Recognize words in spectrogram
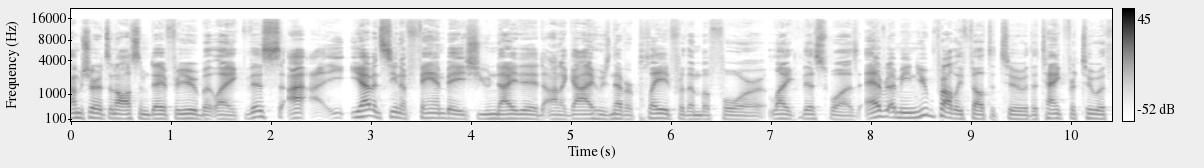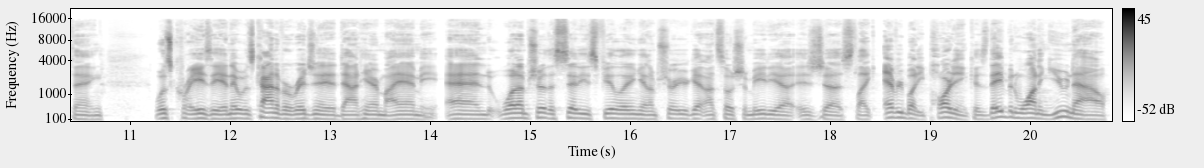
I'm sure it's an awesome day for you, but like this, I, I you haven't seen a fan base united on a guy who's never played for them before like this was. Every, I mean, you probably felt it too. The tank for Tua thing was crazy, and it was kind of originated down here in Miami. And what I'm sure the city's feeling, and I'm sure you're getting on social media, is just like everybody partying because they've been wanting you now.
